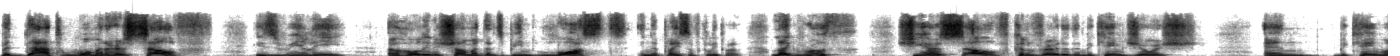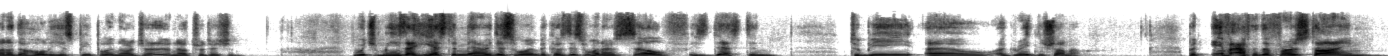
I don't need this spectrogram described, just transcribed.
but that woman herself is really a holy neshama that's been lost in the place of klipa, like Ruth. She herself converted and became Jewish, and became one of the holiest people in our, in our tradition which means that he has to marry this woman because this woman herself is destined to be a, a great neshama. But if after the first time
